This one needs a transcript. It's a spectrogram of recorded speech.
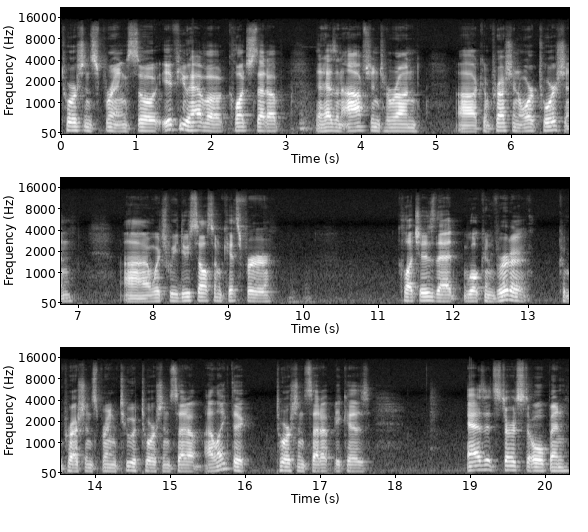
torsion springs. So if you have a clutch setup that has an option to run uh, compression or torsion, uh, which we do sell some kits for clutches that will convert a compression spring to a torsion setup. I like the torsion setup because as it starts to open,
